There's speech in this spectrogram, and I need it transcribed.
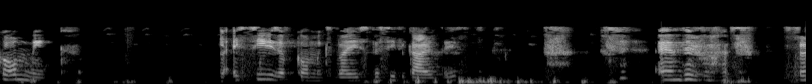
comic, a series of comics by a specific artist, and there was. So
